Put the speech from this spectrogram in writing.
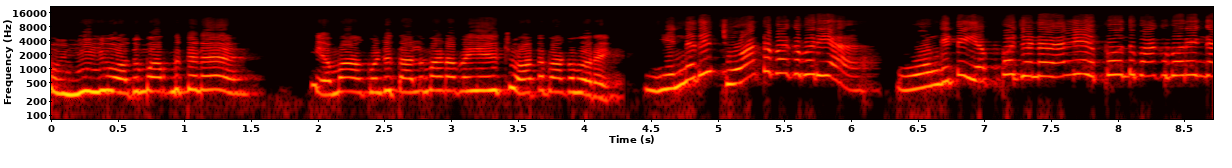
ஐயோ அது மறந்துட்டேனே. ஏம்மா கொஞ்சம் தள்ளுமா நான் போய் சோத்த பார்க்க போறேன். என்னது சோத்த பார்க்க போறியா? உன்கிட்ட எப்ப சொன்னாலும் எப்ப வந்து பார்க்க போறீங்க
